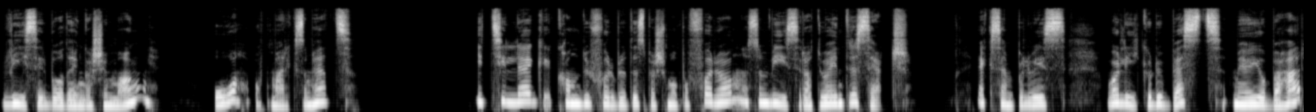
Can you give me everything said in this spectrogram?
viser både engasjement og oppmerksomhet. I tillegg kan du forberede spørsmål på forhånd som viser at du er interessert. Eksempelvis Hva liker du best med å jobbe her?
